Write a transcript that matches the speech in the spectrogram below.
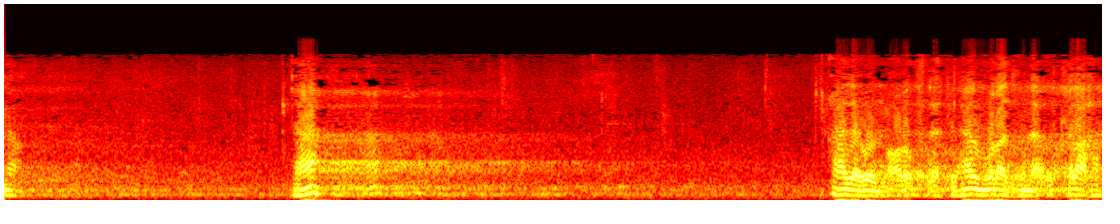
نعم. ها؟ هذا هو المعروف لكن هل المراد هنا الكراهة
